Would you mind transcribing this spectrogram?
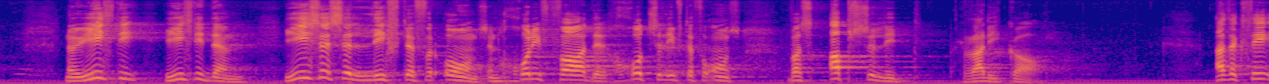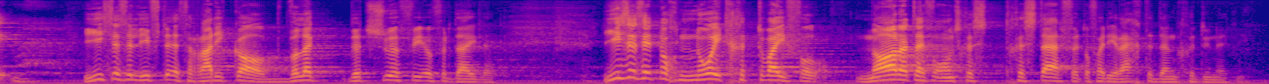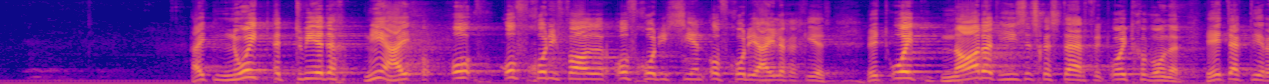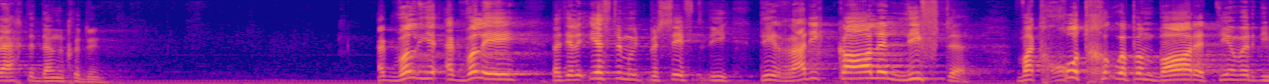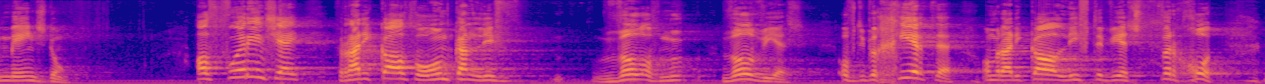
Nou hier's die hier's die ding. Jesus se liefde vir ons en God die Vader, God se liefde vir ons was absoluut radikaal. As ek sê Jesus se liefde is radikaal, wil ek dit so vir jou verduidelik. Jesus het nog nooit getwyfel nadat hy vir ons gesterf het of hy die regte ding gedoen het nie. Hy het nooit 'n tweede nie hy of, of God die Vader of God die Seun of God die Heilige Gees het ooit nadat Jesus gesterf het, ooit gewonder, het ek die regte ding gedoen? Ek wil ek wil hê dat julle eers moet besef die die radikale liefde wat God geopenbaar het teenoor die mensdom. Alvorens jy radikaal vir hom kan lief wil of wil wees of die begeerte om radikaal lief te wees vir God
